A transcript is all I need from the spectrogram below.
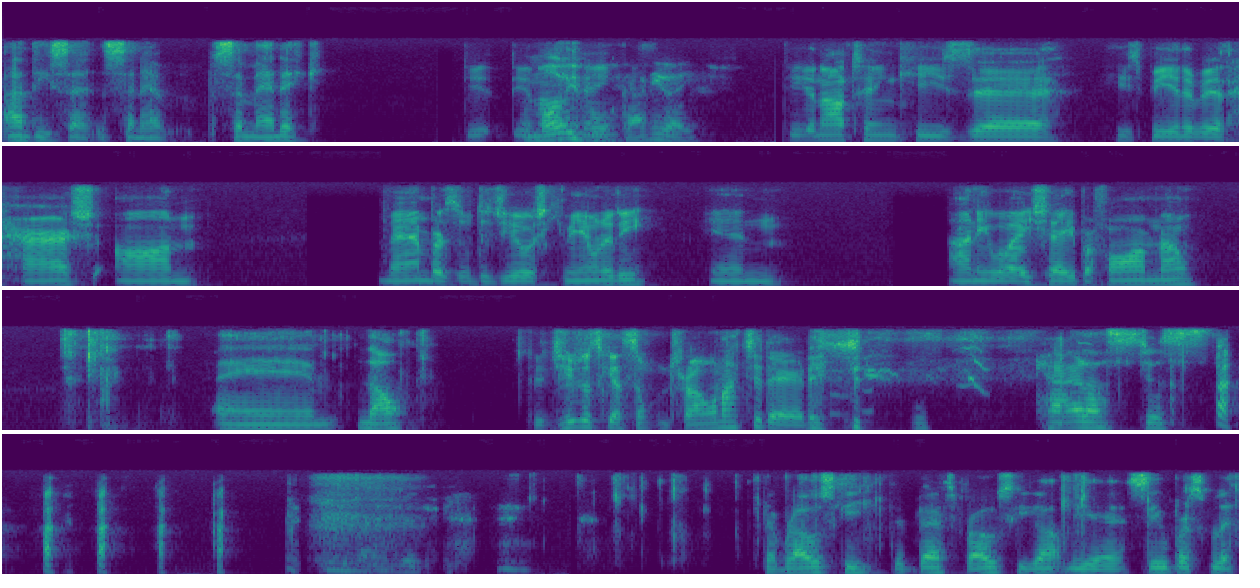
anti-Semitic. do you- do In not my think- book, anyway. Do you not think he's uh, he's being a bit harsh on members of the Jewish community in any way, shape, or form? Now, Um, no, did you just get something thrown at you there? Did you? Carlos just Dabrowski, the best Browski got me a super split.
